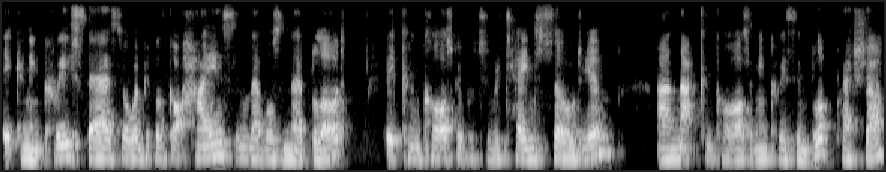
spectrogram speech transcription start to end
It can increase there. So when people have got high insulin levels in their blood, it can cause people to retain sodium, and that can cause an increase in blood pressure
